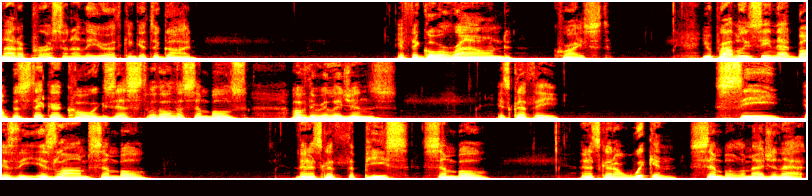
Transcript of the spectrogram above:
Not a person on the earth can get to God if they go around Christ. You've probably seen that bumper sticker coexist with all the symbols of the religions. It's got the C is the Islam symbol. Then it's got the peace symbol. Then it's got a Wiccan symbol. Imagine that.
